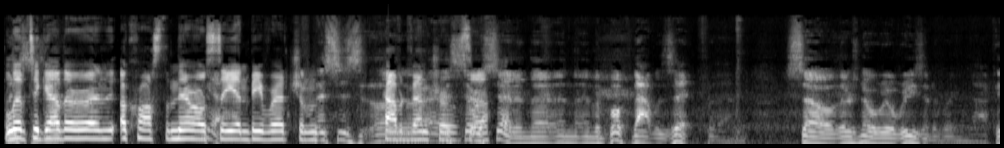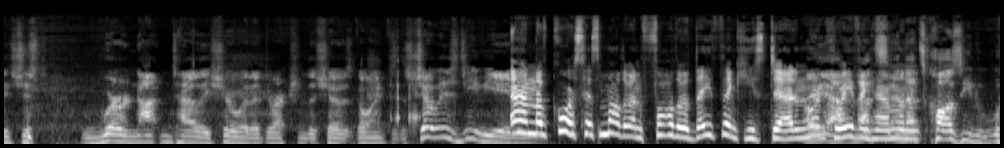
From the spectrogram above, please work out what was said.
live it. together and across the narrow sea and be rich and This is uh, have adventures, As Sarah said in the in, the- in the book, that was it for them. So there's no real reason to bring them back. It's just we're not entirely sure where the direction of the show is going because the show is deviating. and of course his mother and father they think he's dead and Oh, they're yeah, grieving that's- him and and that's causing.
